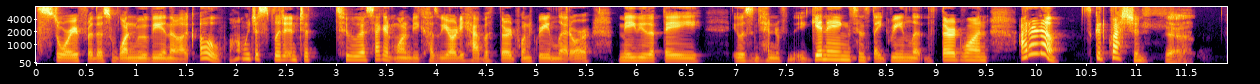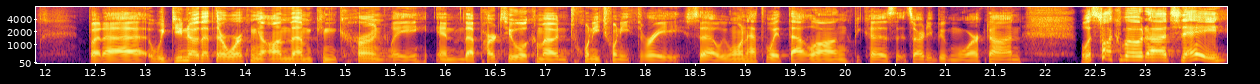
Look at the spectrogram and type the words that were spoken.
story for this one movie, and they're like, oh, why don't we just split it into to a second one because we already have a third one greenlit, or maybe that they it was intended from the beginning since they greenlit the third one. I don't know. It's a good question. Yeah. But uh, we do know that they're working on them concurrently, and the part two will come out in 2023. So we won't have to wait that long because it's already being worked on. Let's talk about uh, today.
